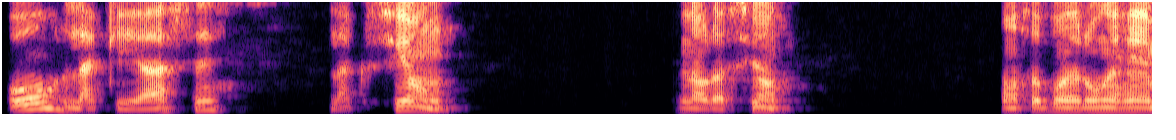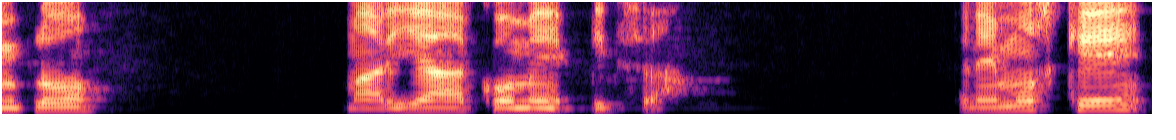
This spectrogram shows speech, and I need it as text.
o la que hace la acción en la oración. Vamos a poner un ejemplo. María come pizza. Tenemos que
